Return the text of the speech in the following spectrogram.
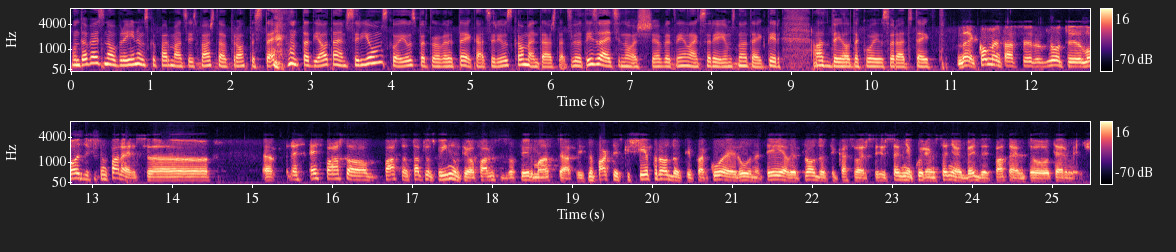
un tāpēc nav brīnums, ka farmācijas pārstāvi protestē. un tad jautājums ir jums, ko jūs par to varat teikt, kāds ir jūsu komentārs, tāds ļoti izaicinošs, ja, bet vienlaiks arī jums noteikti ir atbilde, ko jūs varētu teikt. Nē, komentārs ir ļoti loģisks un pareizs. Uh, Es, es pārstāvu, pārstāvu starptautisko inovatīvo farmaceitisko firmu asociācijas. Nu, faktiski šie produkti, par ko ir runa, tie jau ir produkti, kas vairs ir seņi, kuriem ir beidzies patentu termiņš,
